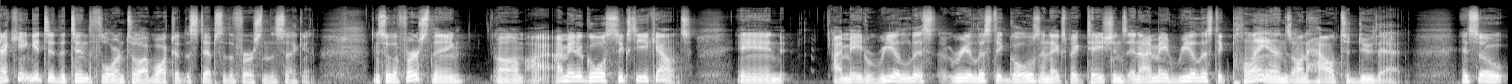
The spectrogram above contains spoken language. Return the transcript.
I can't get to the 10th floor until I've walked up the steps of the first and the second. And so the first thing, um, I, I made a goal of 60 accounts. And I made realist, realistic goals and expectations, and I made realistic plans on how to do that. And so,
